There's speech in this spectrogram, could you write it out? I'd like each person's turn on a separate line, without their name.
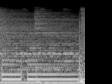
Música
